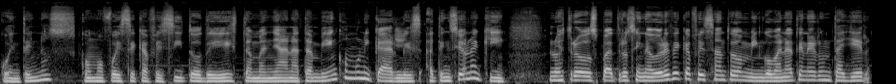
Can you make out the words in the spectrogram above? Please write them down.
Cuéntenos cómo fue ese cafecito de esta mañana. También comunicarles, atención aquí, nuestros patrocinadores de Café Santo Domingo van a tener un taller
